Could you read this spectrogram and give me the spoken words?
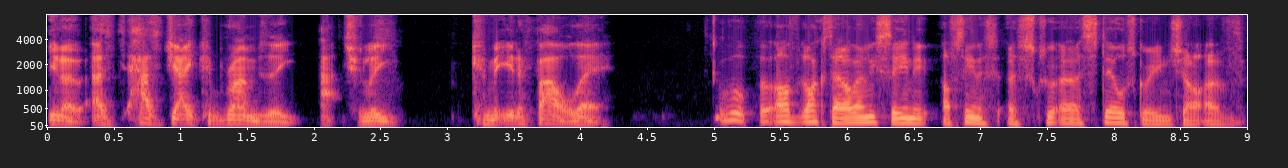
you know, as, has Jacob Ramsey actually committed a foul there? Well, I've, like I said, I've only seen it. I've seen a, a, a still screenshot of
